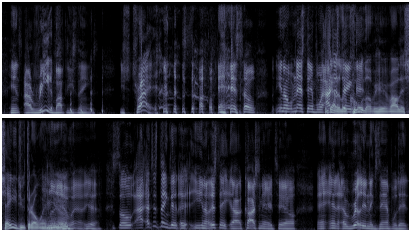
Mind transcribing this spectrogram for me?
Hence, I read about these things. You should try it. so, and so, you know, from that standpoint, You I got just a little cool that, over here for all that shade you throwing. You yeah, know. well, yeah. So I, I just think that uh, you know it's a uh, cautionary tale and, and a, really an example that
